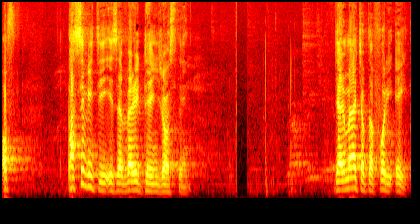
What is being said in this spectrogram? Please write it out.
of passivity is a very dangerous thing. Jeremiah chapter 48.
